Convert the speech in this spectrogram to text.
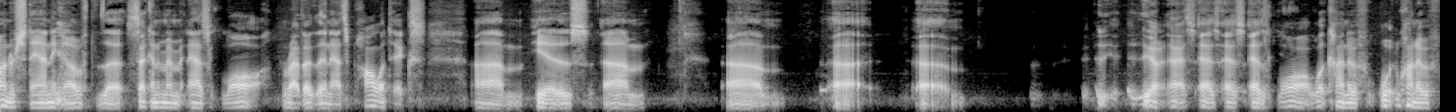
understanding of the Second Amendment as law rather than as politics um, is um, um, uh, um, you know, as, as as as law, what kind of what kind of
